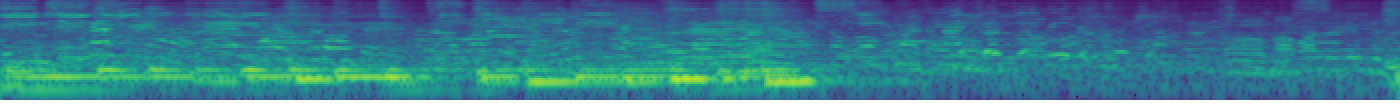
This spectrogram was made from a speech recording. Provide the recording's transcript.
呃只哈巴狗吃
